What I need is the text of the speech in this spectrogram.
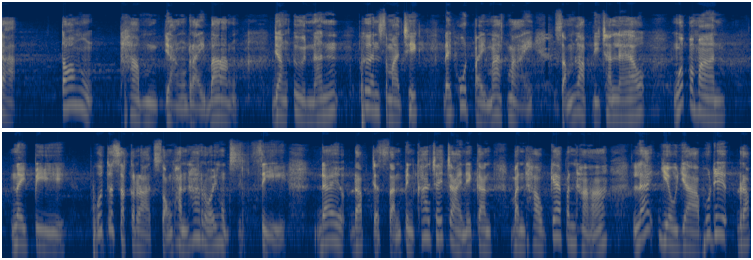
จะต้องทำอย่างไรบ้าง อย่างอื่นนั้นเพื่อนสมาชิกได้พูดไปมากมายสำหรับดิฉันแล้ว งบประมาณในปีพุทธศักราช 2564 ได้รับจัดสรรเป็นค่าใช้จ่ายในการบรรเทาแก้ปัญหา และเยียวยาผู้ได้รับ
